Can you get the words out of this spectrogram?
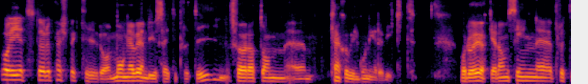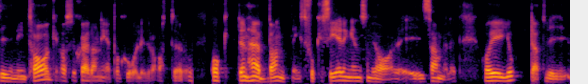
Och i ett större perspektiv då, många vänder ju sig till protein för att de eh, kanske vill gå ner i vikt. Och då ökar de sin eh, proteinintag och så skär de ner på kolhydrater. Och den här bantningsfokuseringen som vi har i samhället har ju gjort att vi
